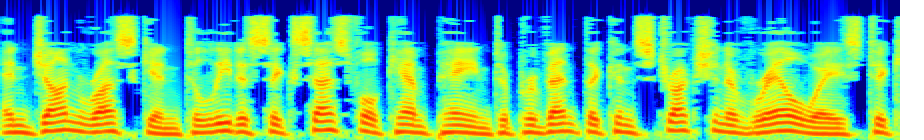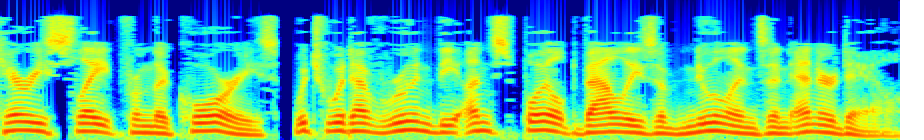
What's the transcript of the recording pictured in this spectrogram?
and John Ruskin to lead a successful campaign to prevent the construction of railways to carry slate from the quarries, which would have ruined the unspoilt valleys of Newlands and Ennerdale.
